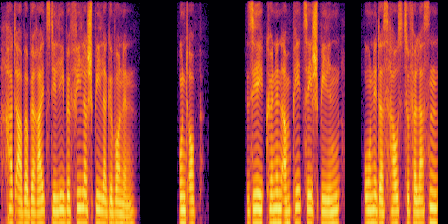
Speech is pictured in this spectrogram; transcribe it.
hat aber bereits die Liebe vieler Spieler gewonnen. Und ob Sie können am PC spielen, ohne das Haus zu verlassen,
